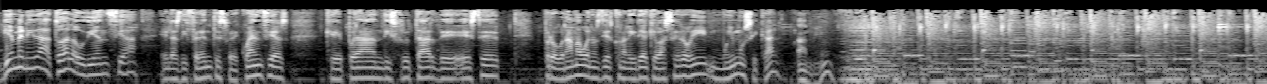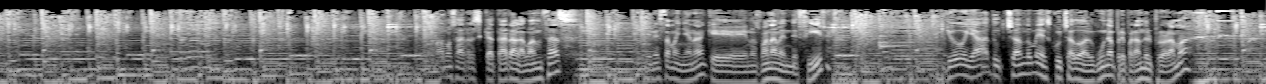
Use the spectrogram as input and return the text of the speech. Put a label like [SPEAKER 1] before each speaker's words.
[SPEAKER 1] Bienvenida a toda la audiencia en las diferentes frecuencias que puedan disfrutar de este programa Buenos días con alegría que va a ser hoy muy musical.
[SPEAKER 2] Amén. Vamos a rescatar alabanzas en esta mañana que nos van a bendecir. Yo ya duchándome he escuchado alguna preparando el programa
